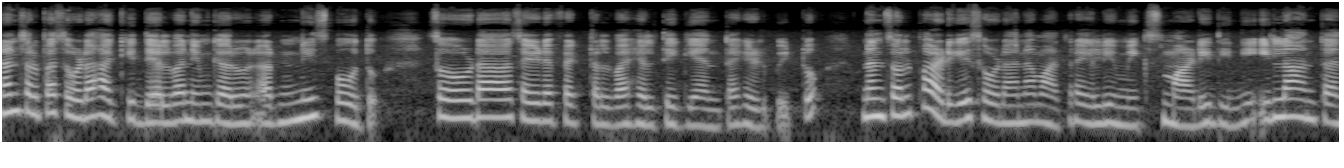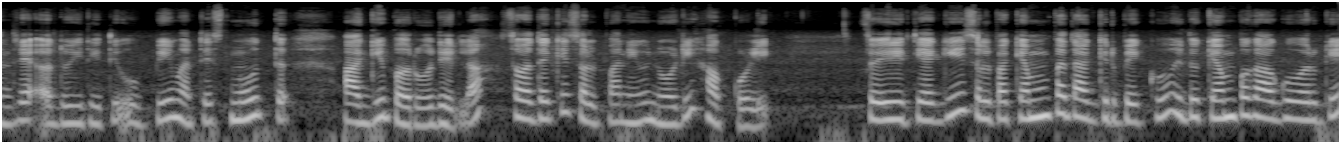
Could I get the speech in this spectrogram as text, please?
ನಾನು ಸ್ವಲ್ಪ ಸೋಡಾ ಹಾಕಿದ್ದೆ ಅಲ್ವಾ ನಿಮಗೆ ಅರು ಅನ್ನಿಸ್ಬಹುದು ಸೋಡಾ ಸೈಡ್ ಎಫೆಕ್ಟ್ ಅಲ್ವಾ ಹೆಲ್ತಿಗೆ ಅಂತ ಹೇಳಿಬಿಟ್ಟು ನಾನು ಸ್ವಲ್ಪ ಅಡುಗೆ ಸೋಡಾನ ಮಾತ್ರ ಇಲ್ಲಿ ಮಿಕ್ಸ್ ಮಾಡಿದ್ದೀನಿ. ಇಲ್ಲ ಅಂತಂದರೆ ಅದು ಈ ರೀತಿ ಉಬ್ಬಿ ಮತ್ತು ಸ್ಮೂತ್ ಆಗಿ ಬರುವುದಿಲ್ಲ. ಸೊ ಅದಕ್ಕೆ ಸ್ವಲ್ಪ ನೀವು ನೋಡಿ ಹಾಕ್ಕೊಳ್ಳಿ ಸೊ ಈ ರೀತಿಯಾಗಿ ಸ್ವಲ್ಪ ಕೆಂಪದಾಗಿರಬೇಕು. ಇದು ಕೆಂಪಗಾಗುವವರೆಗೆ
